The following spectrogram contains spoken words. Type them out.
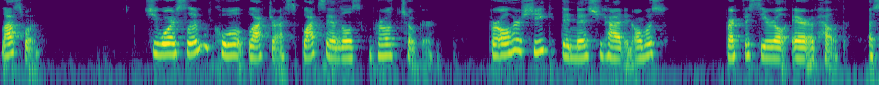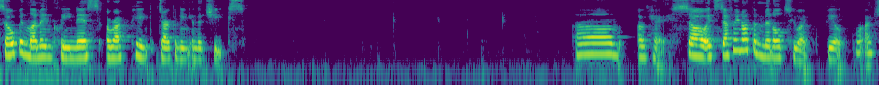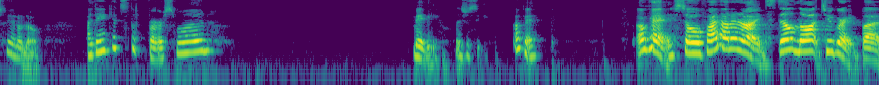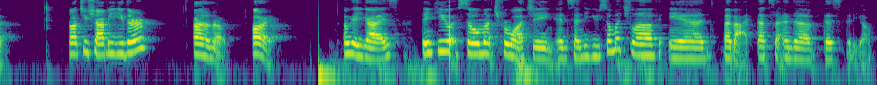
Last one. She wore a slim, cool black dress, black sandals, pearl choker. For all her chic thinness, she had an almost breakfast cereal air of health, a soap and lemon cleanness, a rough pink darkening in the cheeks. Um, okay, so it's definitely not the middle two, I feel. Well, actually, I don't know. I think it's the first one. Maybe. Let's just see. Okay. Okay, so 5 out of 9. Still not too great, but not too shabby either. I don't know. Alright. Okay, you guys. Thank you so much for watching and sending you so much love and bye-bye. That's the end of this video.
